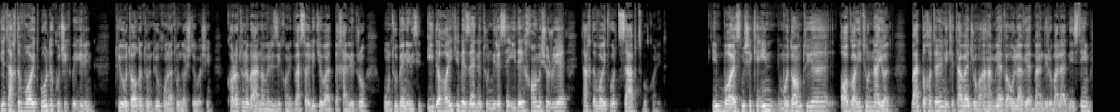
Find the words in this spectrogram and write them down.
یه تخت وایت بورد کوچیک بگیرین. توی اتاقتون توی خونتون داشته باشین. کاراتون رو برنامه ریزی کنید. وسایلی که باید بخرید رو اون تو بنویسید. ایده هایی که به ذهنتون می‌رسه ایده خامش رو روی تخت وایت بورد ثبت بکنید. این باعث میشه که این مدام توی آگاهیتون نیاد. بعد به خاطر اینکه توجه و اهمیت و اولویت بندی رو بلد نیستیم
